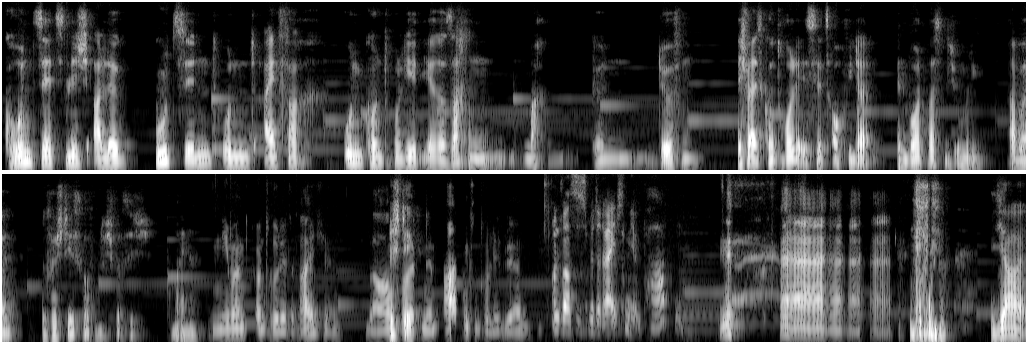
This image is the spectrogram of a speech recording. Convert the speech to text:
grundsätzlich alle gut sind und einfach unkontrolliert ihre Sachen machen können dürfen. Ich weiß, Kontrolle ist jetzt auch wieder ein Wort, was nicht unbedingt, aber du verstehst hoffentlich, was ich meine. Niemand kontrolliert Reiche. Warum Richtig. sollten Empathen kontrolliert werden? Und was ist mit reichen Empathen? Ja,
